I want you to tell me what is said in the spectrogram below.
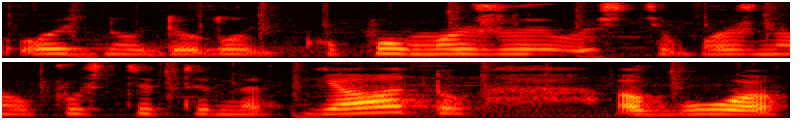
Одну долоньку по можливості можна опустити на п'яту, або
